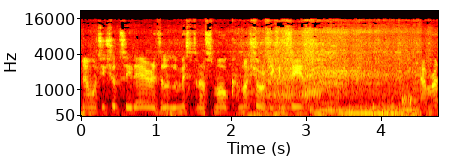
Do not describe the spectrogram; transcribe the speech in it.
Now what you should see there is a little misting of smoke. I'm not sure if you can see it camera.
